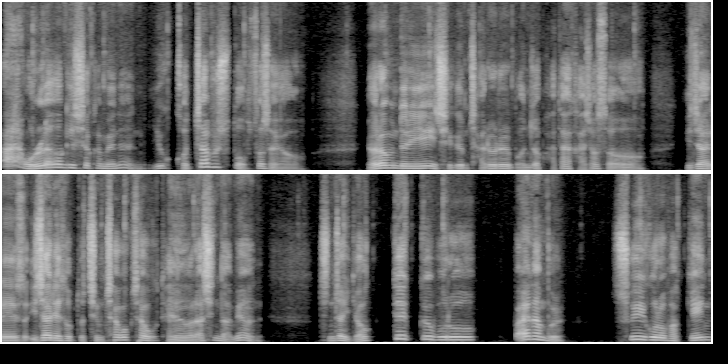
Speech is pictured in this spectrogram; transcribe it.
막 올라가기 시작하면은 이거 걷잡을 수도 없어져요. 여러분들이 지금 자료를 먼저 받아 가셔서 이 자리에서 이 자리에서부터 지금 차곡차곡 대응을 하신다면 진짜 역대급으로 빨간불 수익으로 바뀐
